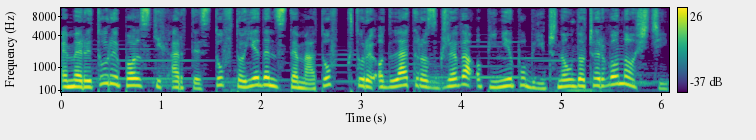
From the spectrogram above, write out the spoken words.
Emerytury polskich artystów to jeden z tematów, który od lat rozgrzewa opinię publiczną do czerwoności.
